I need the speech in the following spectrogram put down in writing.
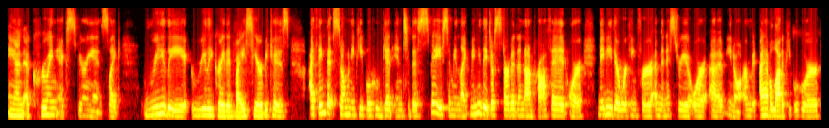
and accruing experience like really really great advice here because I think that so many people who get into this space, I mean, like maybe they just started a nonprofit or maybe they're working for a ministry or, uh, you know, or I have a lot of people who are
